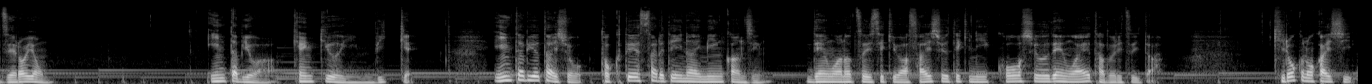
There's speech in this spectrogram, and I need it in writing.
233104インタビュアー研究員ビッケ。インタビュー対象特定されていない民間人。電話の追跡は最終的に公衆電話へたどり着いた。記録の開始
